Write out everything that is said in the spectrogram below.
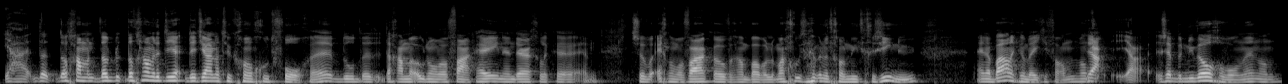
ja, dat, dat gaan we, dat, dat gaan we dit, jaar, dit jaar natuurlijk gewoon goed volgen. Hè. Ik bedoel, dat- daar gaan we ook nog wel vaak heen en dergelijke. En daar zullen we echt nog wel vaker over gaan babbelen. Maar goed, we hebben het gewoon niet gezien nu. En daar baal ik een beetje van. Want Ja. ja, ze hebben nu wel gewonnen. En dan,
